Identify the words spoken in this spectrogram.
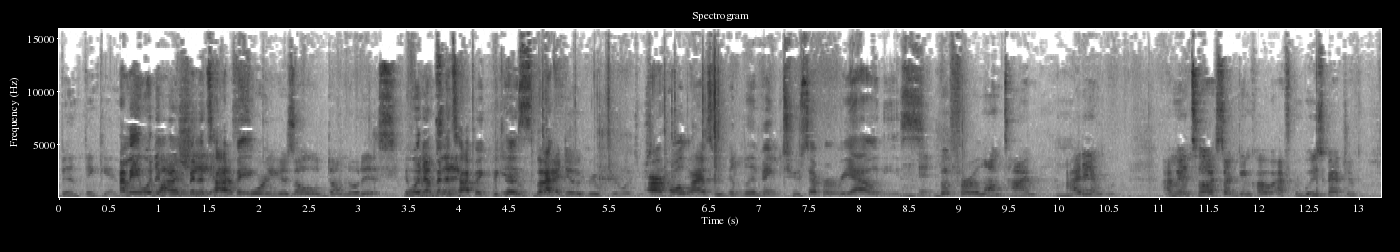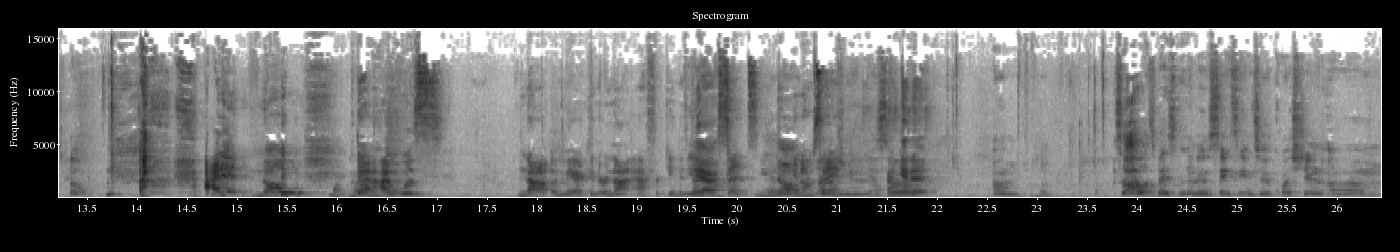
been thinking. I mean, it wouldn't why have been a she at topic. Four years old, don't know this. It wouldn't have been a topic because But I, I- do agree with you what you're our whole lives we've been living two separate realities. And- But for a long time, Mm-hmm. I didn't. I mean, until I started getting called African booty scratcher, Oh. I didn't know my God. that I was not American or not African. If that Yeah. makes sense. Yeah. No, You know what I'm I what saying? mean, yeah. So- I get it. Um, so I was basically gonna say to answer your question. Um,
